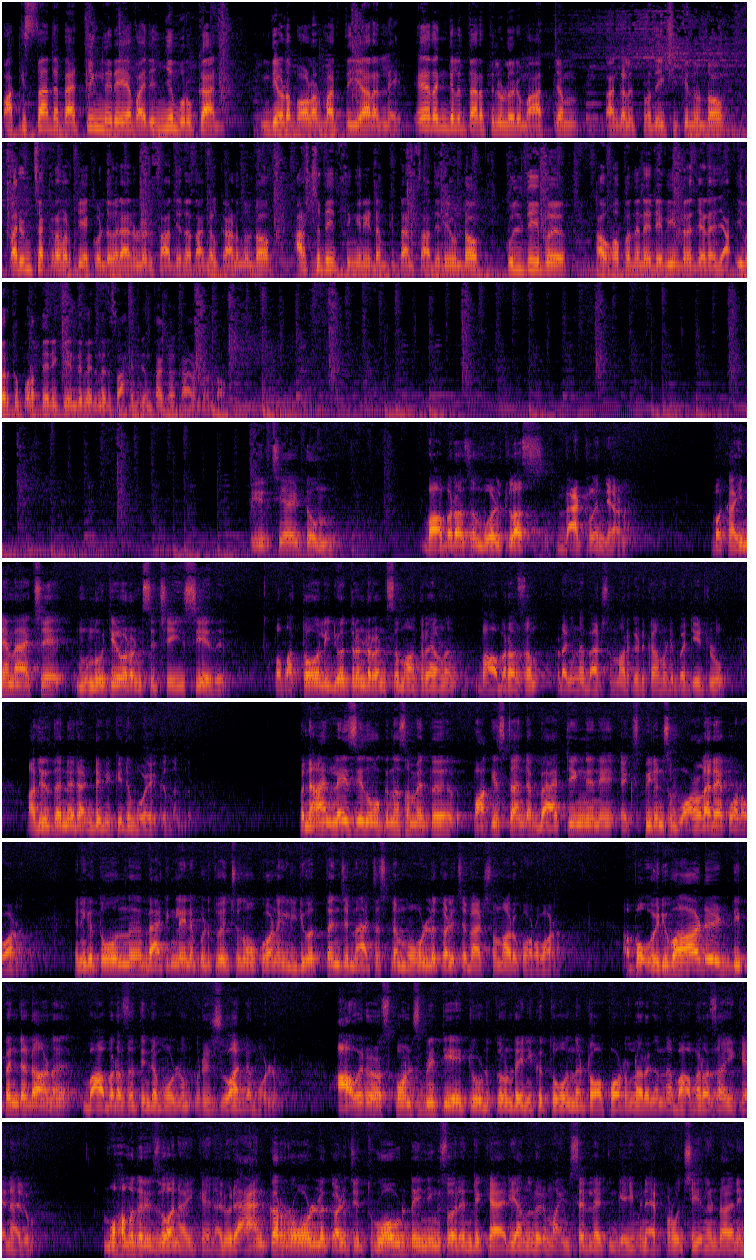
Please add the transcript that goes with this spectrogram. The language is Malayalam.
പാകിസ്ഥാന്റെ ബാറ്റിംഗ് നിരയെ വരിഞ്ഞു മുറുക്കാൻ ഇന്ത്യയുടെ ബൗളർമാർ തയ്യാറല്ലേ? ഏതെങ്കിലും തരത്തിലുള്ള ഒരു മാറ്റം താങ്കൾ പ്രതീക്ഷിക്കുന്നുണ്ടോ? വരുൺ ചക്രവർത്തിയെ കൊണ്ടുവരാനുള്ള ഒരു സാധ്യത താങ്കൾ കാണുന്നുണ്ടോ? അർഷദീപ് സിംഗിന് ഇടം കിട്ടാൻ സാധ്യതയുണ്ടോ? കുൽദീപ് ഒപ്പം തന്നെ രവീന്ദ്ര ജഡേജ ഇവർക്ക് പുറത്തിരിക്കേണ്ടി വരുന്ന ഒരു സാഹചര്യം താങ്കൾ കാണുന്നുണ്ടോ? തീർച്ചയായിട്ടും Babar Azam world class batter തന്നെയാണ്. അപ്പോൾ കഴിഞ്ഞ മാച്ച് മുന്നൂറ്റി ഇരുപത് റൺസ് ചേസ് ചെയ്ത് അപ്പോൾ പത്തോൽ ഇരുപത്തിരണ്ട് റൺസ് മാത്രമാണ് ബാബർ അസം അടങ്ങുന്ന ബാറ്റ്സ്മാർക്ക് എടുക്കാൻ വേണ്ടി പറ്റിയിട്ടുള്ളൂ. അതിൽ തന്നെ രണ്ട് വിക്കറ്റും പോയേക്കുന്നുണ്ട്. അപ്പോൾ ഞാൻ അനലൈസ് ചെയ്ത് നോക്കുന്ന സമയത്ത് പാകിസ്ഥാന്റെ ബാറ്റിങ്ങിന് എക്സ്പീരിയൻസ് വളരെ കുറവാണ്. എനിക്ക് തോന്നുന്നു ബാറ്റിംഗ് ലൈനപ്പ് എടുത്ത് വെച്ച് നോക്കുവാണെങ്കിൽ ഇരുപത്തഞ്ച് മാച്ചസിന്റെ മുകളിൽ കളിച്ച ബാറ്റ്സ്മാർ കുറവാണ്. അപ്പോൾ ഒരുപാട് ഡിപ്പെൻഡഡ് ആണ് ബാബർ അസത്തിന്റെ മുകളിലും റിസ്വാന്റെ മുകളിലും. ആ ഒരു റെസ്പോൺസിബിലിറ്റി ഏറ്റെടുത്തുകൊണ്ട് എനിക്ക് തോന്നുന്നു ടോപ്പ് ഓർഡറിൽ ഇറങ്ങുന്ന ബാബർ അസ അയക്കാനാലും മുഹമ്മദ് റിസ്വാൻ ആയിക്കഴിഞ്ഞാൽ ഒരു ആങ്കർ റോളിൽ കളിച്ച് ത്രൂ ഔട്ട് ദ ഇന്നിങ്സ് ഒരെന്റെ ക്യാരി ഒരു മൈൻഡ് സെറ്റിലായിട്ടും ഗെയിമിനെ അപ്രോച്ച് ചെയ്യുന്നുണ്ട്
